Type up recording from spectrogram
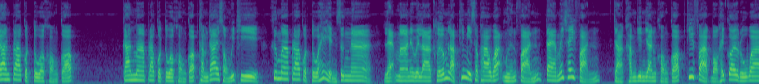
การปรากฏตัวของก๊อฟการมาปรากฏตัวของก๊อฟทำได้สองวิธี คือมาปรากฏตัวให้เห็นซึ่งหน้า และมาในเวลาเคลิ้มหลับที่มีสภาวะเหมือนฝัน แต่ไม่ใช่ฝัน จากคำยืนยันของก๊อฟที่ฝากบอกให้ก้อยรู้ว่า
